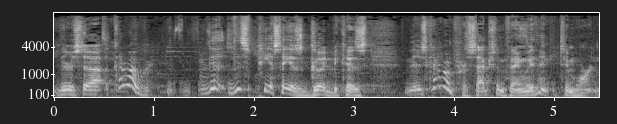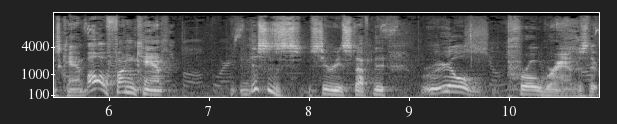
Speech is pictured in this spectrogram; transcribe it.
There's a kind of a this PSA is good because there's kind of a perception thing. We think Tim Hortons camp, oh, fun camp. This is serious stuff. The real programs that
